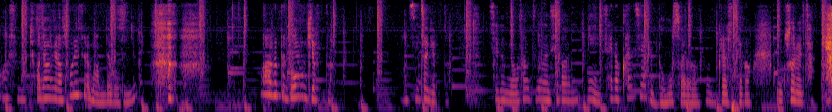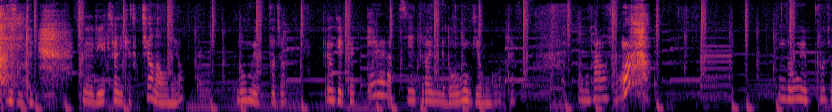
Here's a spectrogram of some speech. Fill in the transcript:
아, 진짜 저녁이라 소리 지르면 안 되거든요? 아, 근데 너무 귀엽다. 아, 진짜 귀엽다. 지금 영상 찍는 시간이 새벽 1시를 넘었어요, 여러분. 그래서 제가 목소리를 작게 하는데 그 리액션이 계속 튀어나오네요. 너무 예쁘죠? 여기 이렇게 깨알같이 들어있는 게 너무 귀여운 것 같아요. 너무 사랑스러워. 와! 너무 예쁘죠?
